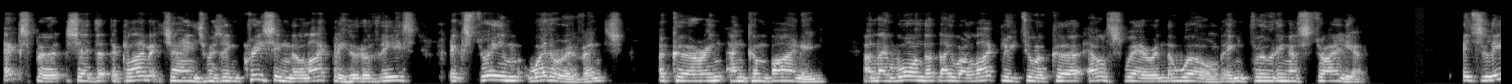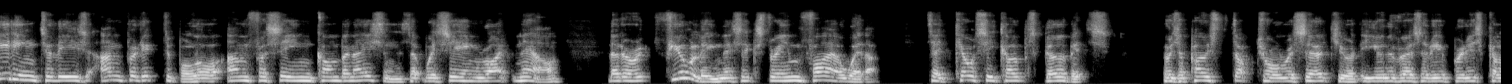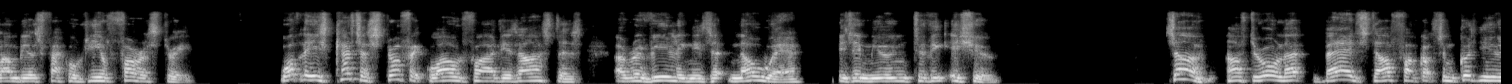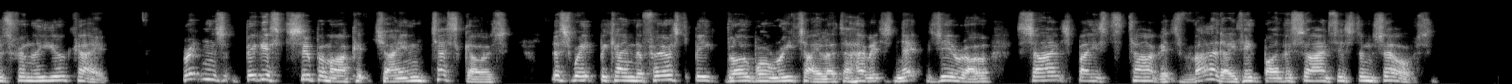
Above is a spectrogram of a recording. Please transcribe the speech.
Experts said that the climate change was increasing the likelihood of these extreme weather events occurring and combining, and they warned that they were likely to occur elsewhere in the world, including Australia. It's leading to these unpredictable or unforeseen combinations that we're seeing right now that are fueling this extreme fire weather, said Kelsey Copes Gerbitz, who's a postdoctoral researcher at the University of British Columbia's Faculty of Forestry. What these catastrophic wildfire disasters are revealing is that nowhere is immune to the issue. So, after all that bad stuff, I've got some good news from the UK. Britain's biggest supermarket chain, Tesco's, this week became the first big global retailer to have its net zero science based targets validated by the scientists themselves.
